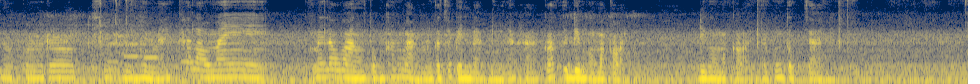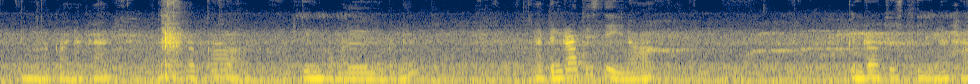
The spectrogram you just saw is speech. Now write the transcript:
แล้วก็รอบที่เห็นไหมถ้าเราไม่ไม่ระวังตรงข้างหลังมันก็จะเป็นแบบนี้นะคะ ก็คือดึงออกมาก่อน ดึงออกมาก่อนอย่าเพิ่งตกใจดึงออกมาก่อนนะคะ แล้วก็ ดึงออกมาเลยแบบนี้ อะเป็นรอบที่สี่เนาะ เป็นรอบที่สี่นะคะ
